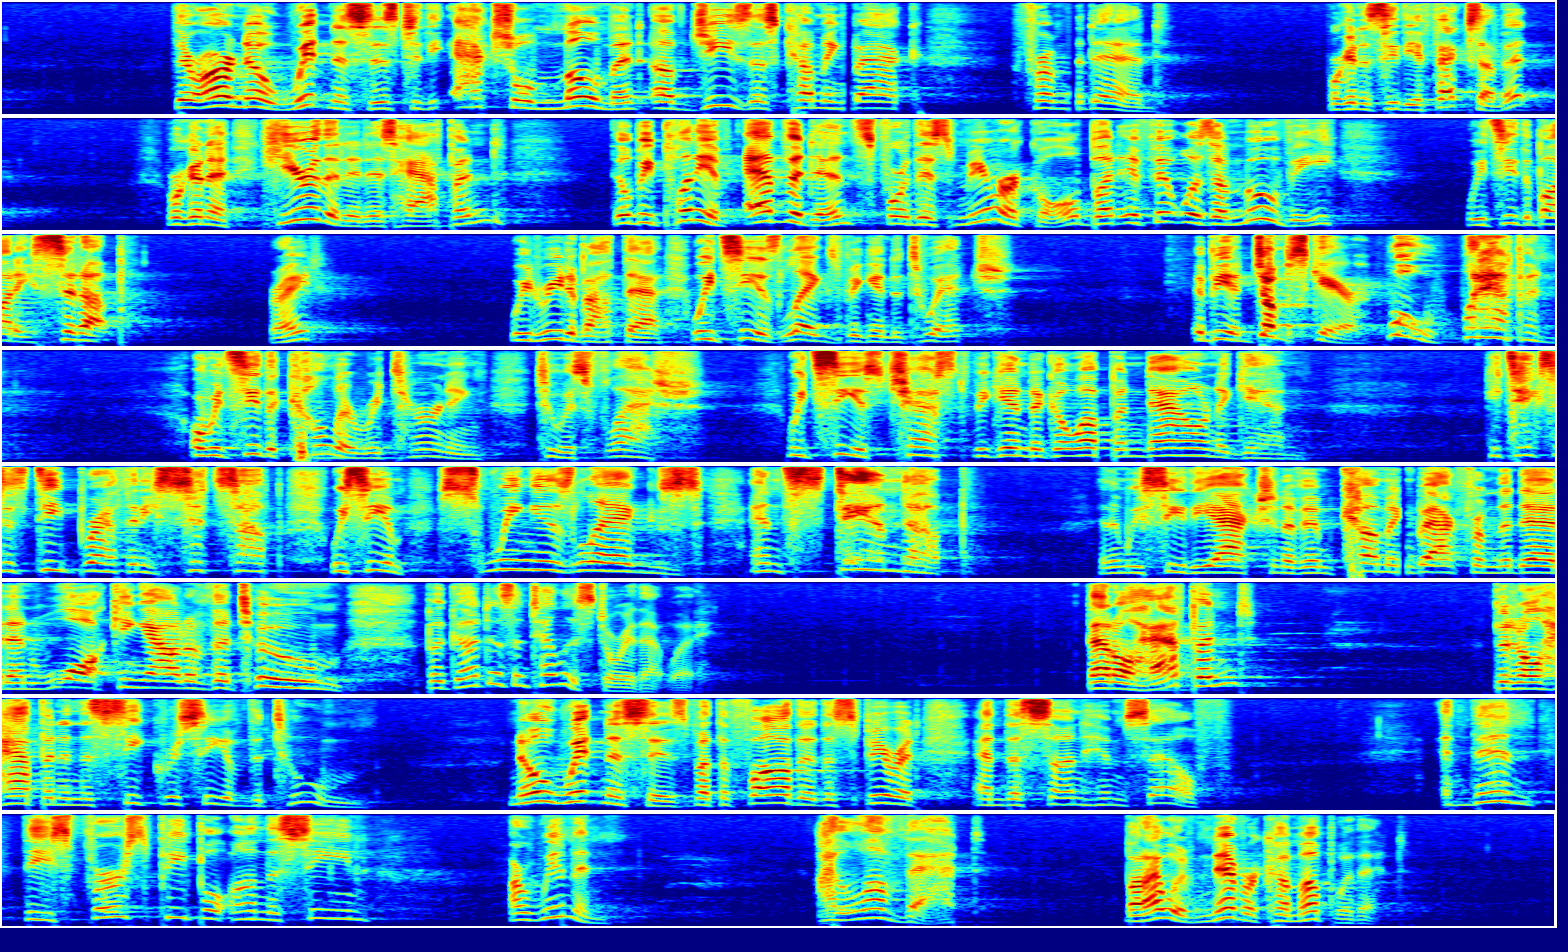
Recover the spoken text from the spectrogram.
There are no witnesses to the actual moment of Jesus coming back from the dead. We're going to see the effects of it. We're going to hear that it has happened. There'll be plenty of evidence for this miracle, but if it was a movie, we'd see the body sit up, right? We'd read about that. We'd see his legs begin to twitch. It'd be a jump scare. Whoa, what happened? Or we'd see the color returning to his flesh. We'd see his chest begin to go up and down again. He takes his deep breath and he sits up. We see him swing his legs and stand up. And then we see the action of him coming back from the dead and walking out of the tomb. But God doesn't tell his story that way. That all happened, but it all happened in the secrecy of the tomb. No witnesses but the Father, the Spirit, and the Son himself. And then these first people on the scene are women. I love that. But I would have never come up with it.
